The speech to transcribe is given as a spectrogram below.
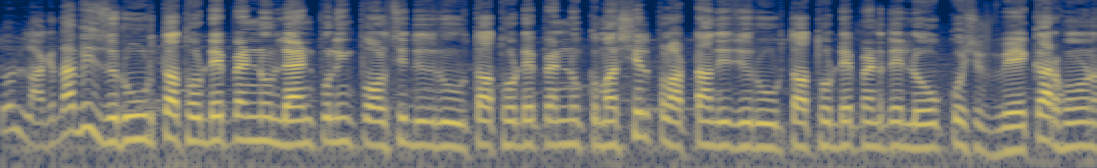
ਤੁਹਾਨੂੰ ਲੱਗਦਾ ਵੀ ਜ਼ਰੂਰਤ ਆ ਤੁਹਾਡੇ ਪਿੰਡ ਨੂੰ ਲੈਂਡ ਪੂਲਿੰਗ ਪਾਲਿਸੀ ਦੀ ਜ਼ਰੂਰਤ ਆ ਤੁਹਾਡੇ ਪਿੰਡ ਨੂੰ ਕਮਰਸ਼ੀਅਲ ਪਲਾਟਾਂ ਦੀ ਜ਼ਰੂਰਤ ਆ ਤੁਹਾਡੇ ਪਿੰਡ ਦੇ ਲੋਕ ਕੁਝ ਬੇਘਰ ਹੋਣ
